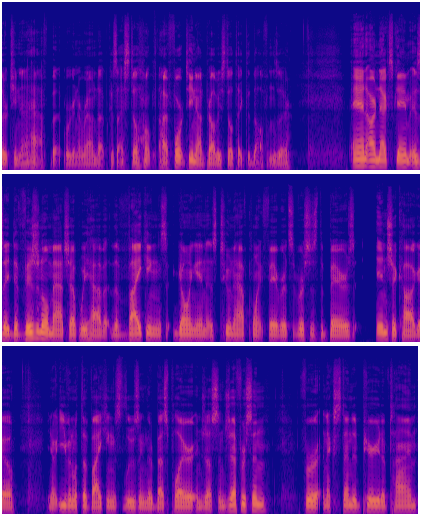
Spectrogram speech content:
13 and a half, but we're going to round up because I still don't I have 14, I'd probably still take the Dolphins there. And our next game is a divisional matchup. We have the Vikings going in as two and a half point favorites versus the Bears in Chicago. You know, even with the Vikings losing their best player in Justin Jefferson for an extended period of time,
